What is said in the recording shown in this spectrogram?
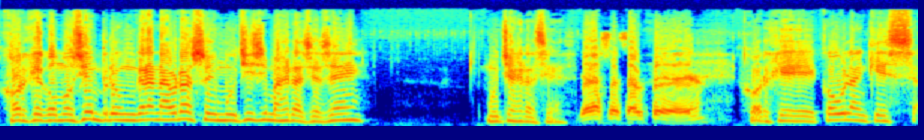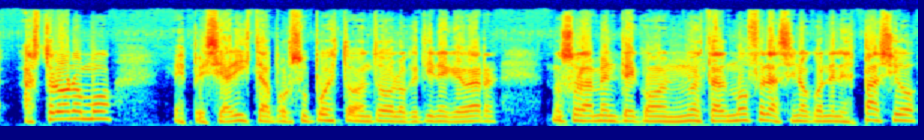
Jorge, como siempre, un gran abrazo y muchísimas gracias, ¿eh? Muchas gracias. Gracias a ustedes. ¿eh? Jorge Coulan, que es astrónomo, especialista, por supuesto, en todo lo que tiene que ver no solamente con nuestra atmósfera, sino con el espacio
